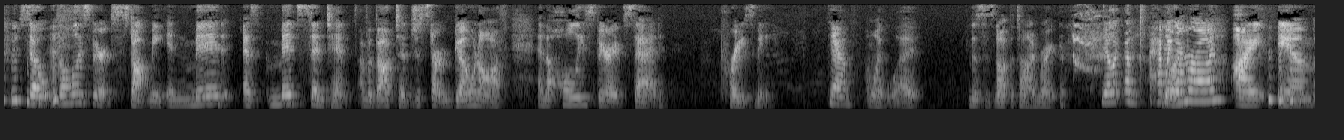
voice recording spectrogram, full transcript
so the Holy Spirit stopped me in mid as mid sentence. I'm about to just start going off, and the Holy Spirit said, "Praise me." Yeah. I'm like, "What? This is not the time, right?" Yeah, like um, I have my armor on. I am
